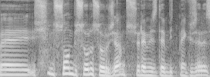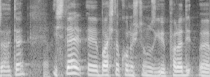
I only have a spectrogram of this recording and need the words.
e, şimdi son bir soru soracağım. Süremiz de bitmek üzere zaten. İster e, başta konuştuğumuz gibi paradi- e,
